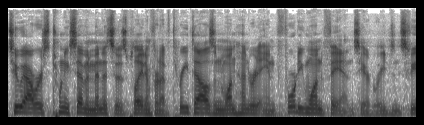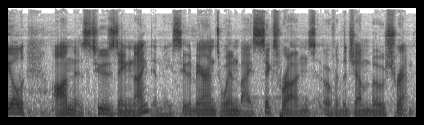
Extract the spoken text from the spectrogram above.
Two hours, 27 minutes. It was played in front of 3,141 fans here at Regions Field on this Tuesday night, and they see the Barons win by six runs over the Jumbo Shrimp.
